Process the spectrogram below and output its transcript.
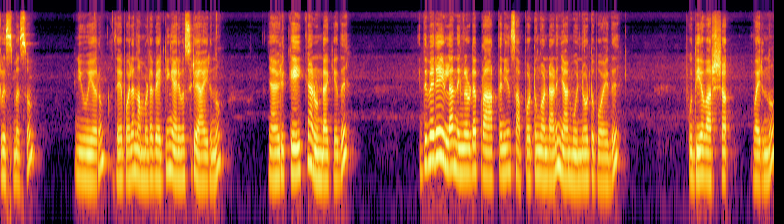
ക്രിസ്മസും ന്യൂ ഇയറും അതേപോലെ നമ്മുടെ വെഡ്ഡിങ് ആനിവേഴ്സറി ആയിരുന്നു. ഞാനൊരു കേക്കാണ് ഉണ്ടാക്കിയത്. ഇതുവരെയുള്ള നിങ്ങളുടെ പ്രാർത്ഥനയും സപ്പോർട്ടും കൊണ്ടാണ് ഞാൻ മുന്നോട്ട് പോയത്. പുതിയ വർഷം വരുന്നു.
